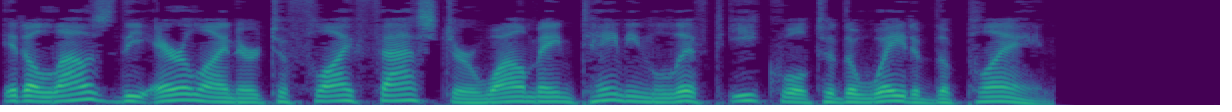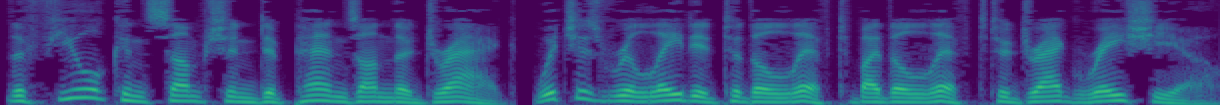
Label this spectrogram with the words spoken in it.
it allows the airliner to fly faster while maintaining lift equal to the weight of the plane. The fuel consumption depends on the drag, which is related to the lift by the lift-to-drag ratio.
